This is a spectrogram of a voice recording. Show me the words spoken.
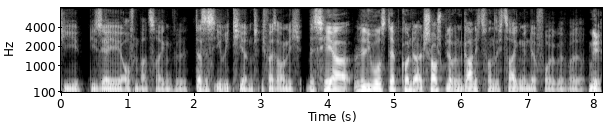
die die Serie ja offenbar zeigen will. Das ist irritierend. Ich weiß auch nicht. Bisher, Lily Rose Depp konnte als Schauspielerin gar nichts von sich zeigen in der Folge, weil Nee.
